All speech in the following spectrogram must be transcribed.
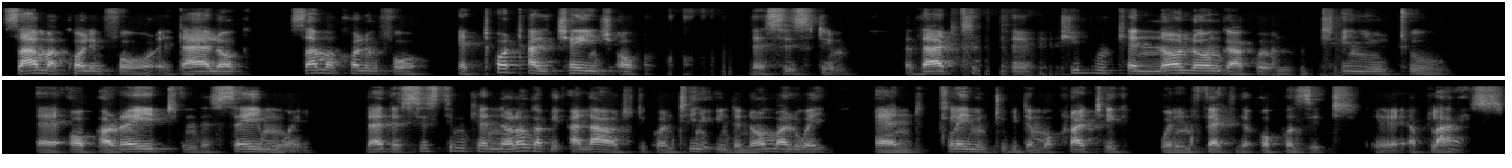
Some are calling for a dialogue, some are calling for a total change of the system, that the people can no longer continue to uh, operate in the same way, that the system can no longer be allowed to continue in the normal way and claiming to be democratic when in fact the opposite uh, applies.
